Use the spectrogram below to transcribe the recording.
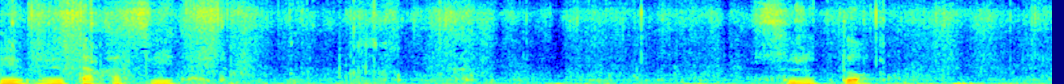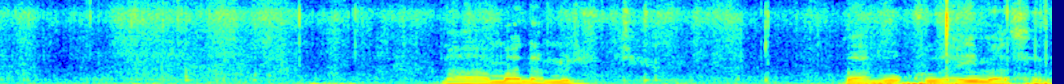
レベル高すぎたりと。するとまあまだ無理っていう。まあ僕が今その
